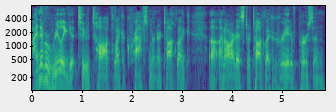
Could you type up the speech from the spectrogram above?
I never really get to talk like a craftsman or talk like uh, an artist or talk like a creative person.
